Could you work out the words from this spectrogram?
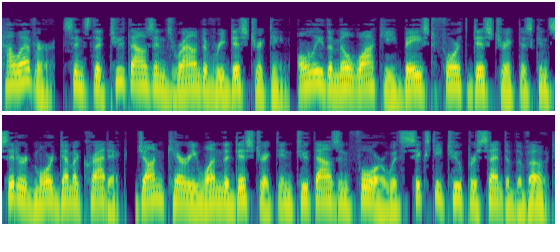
However, since the 2000s round of redistricting, only the Milwaukee-based 4th District is considered more Democratic. John Kerry won the district in 2004 with 62% of the vote.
